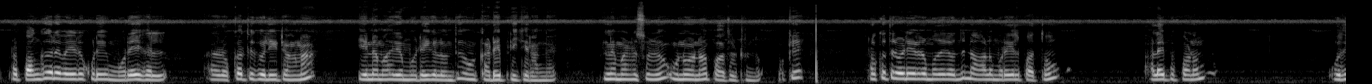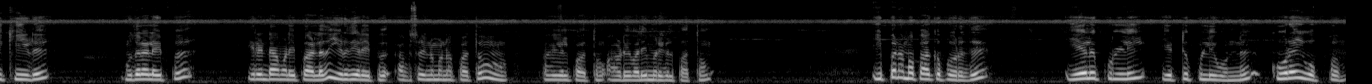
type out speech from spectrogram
அப்புறம் பங்குகளை வெளியிடக்கூடிய முறைகள் ரொக்கத்துக்கு வெளியிட்டாங்கன்னா என்ன மாதிரி முறைகள் வந்து அவங்க கடைப்பிடிக்கிறாங்க? இல்லை நம்ம என்ன சொல்லுவோம் ஒன்று ஒன்றா பார்த்துட்டு இருந்தோம். ஓகே? ரொக்கத்தில் வெளியிடுற முதலில் வந்து நாலு முறைகள் பார்த்தோம். அழைப்பு பணம் ஒதுக்கீடு முதலழைப்பு இரண்டாம் அழைப்பு அல்லது இறுதி அழைப்பு. அப்படி சொல்லி என்ன என்ன பார்த்தோம்? வகைகள் பார்த்தோம். அவருடைய வழிமுறைகள் பார்த்தோம். இப்போ நம்ம பார்க்க போகிறது ஏழு புள்ளி எட்டு புள்ளி ஒன்று குறை ஒப்பம்.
